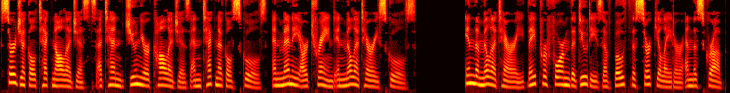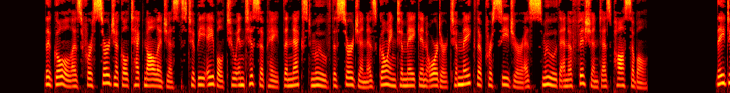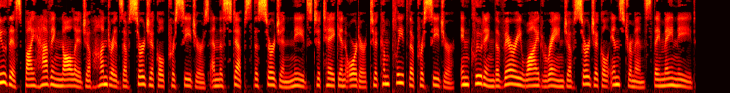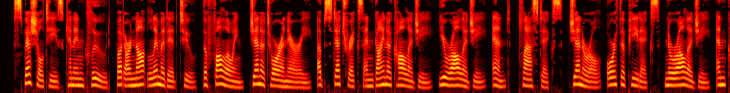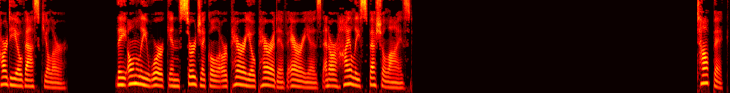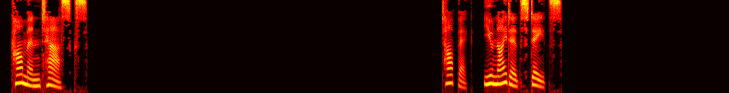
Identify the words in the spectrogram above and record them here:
Surgical technologists attend junior colleges and technical schools, and many are trained in military schools. In the military they perform the duties of both the circulator and the scrub. The goal is for surgical technologists to be able to anticipate the next move the surgeon is going to make in order to make the procedure as smooth and efficient as possible. They do this by having knowledge of hundreds of surgical procedures and the steps the surgeon needs to take in order to complete the procedure, including the very wide range of surgical instruments they may need. Specialties can include, but are not limited to, the following, genitourinary, obstetrics and gynecology, urology, ent, plastics, general, orthopedics, neurology, and cardiovascular. They only work in surgical or perioperative areas and are highly specialized. Common tasks United States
